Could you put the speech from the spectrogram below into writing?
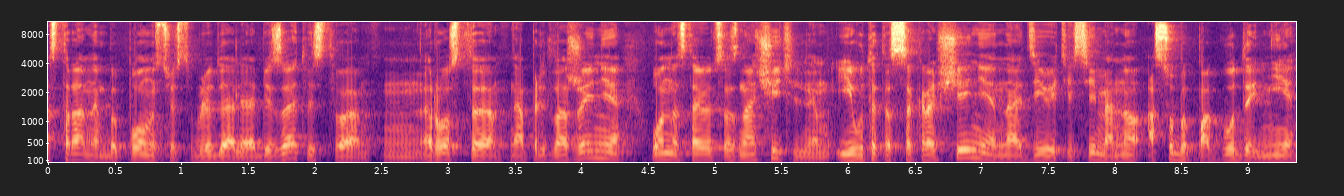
страны бы полностью соблюдали обязательства, рост предложения, он остается значительным. И вот это сокращение на 9,7, оно особо погоды не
